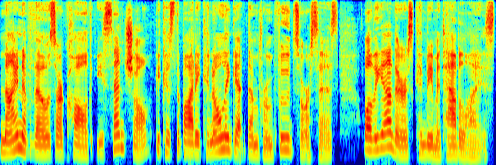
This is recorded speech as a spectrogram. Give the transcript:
Nine of those are called essential because the body can only get them from food sources, while the others can be metabolized.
